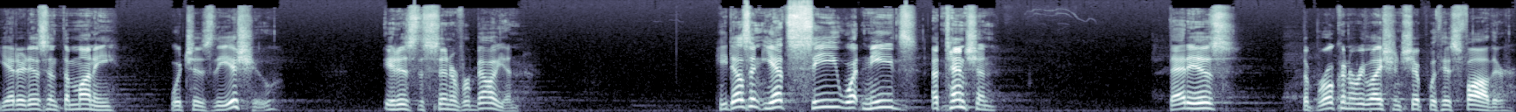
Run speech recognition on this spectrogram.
Yet it isn't the money which is the issue, it is the sin of rebellion. He doesn't yet see what needs attention. That is the broken relationship with his father.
